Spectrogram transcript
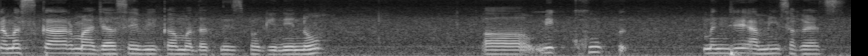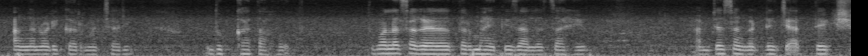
नमस्कार माझ्या सेविका मदतनीस भगिनीनो. मी खूप म्हणजे आम्ही सगळ्याच अंगणवाडी कर्मचारी दुःखात आहोत. तुम्हाला सगळ्याला तर माहिती झालंच आहे. आमच्या संघटनेचे अध्यक्ष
